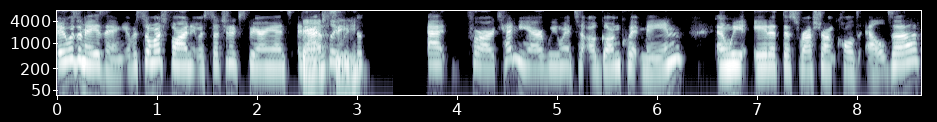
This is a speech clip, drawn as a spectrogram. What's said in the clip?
it was amazing. It was so much fun. It was such an experience. And actually Fancy. just, at for our 10 year we went to Ogunquit, Maine and we ate at this restaurant called Elda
